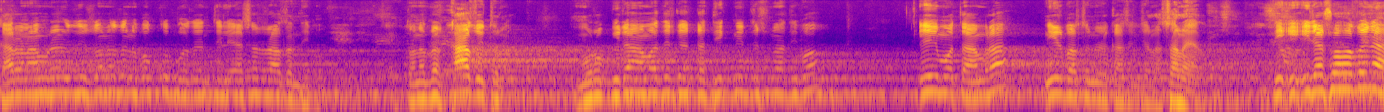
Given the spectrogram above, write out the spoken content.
কারণ আমরা যদি জনজনে বক্তব্য দেন, তাহলে আসার রাজান দিব। তখন আপনার কাজ হইতো না। মুরব্বীরা আমাদেরকে একটা দিক নির্দেশনা দিব। এই মতে আমরা নির্বাচনের কাছে জেলা এ- এটা সহজ হয় না?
